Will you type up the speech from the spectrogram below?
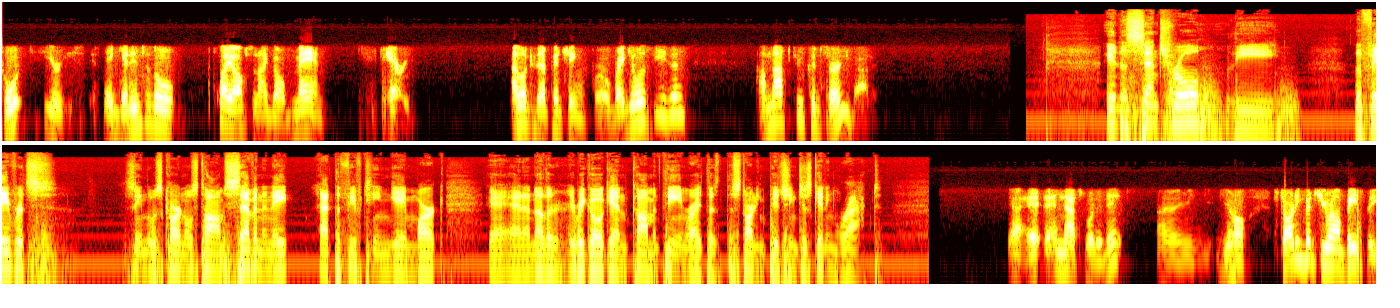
short series. If they get into the playoffs and I go, man, scary. I look at their pitching for a regular season. I'm not too concerned about it. In the Central, the the favorites, St. Louis Cardinals, Tom, seven and eight at the 15 game mark and another here we go again common theme right the, the starting pitching just getting racked yeah and that's what it is i mean you know starting pitching around baseball you're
